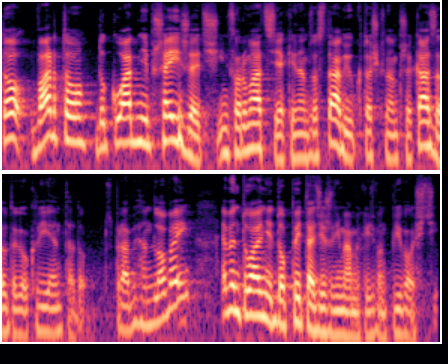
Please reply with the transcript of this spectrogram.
to warto dokładnie przejrzeć informacje, jakie nam zostawił ktoś, kto nam przekazał tego klienta do sprawy handlowej, ewentualnie dopytać, jeżeli mamy jakieś wątpliwości.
